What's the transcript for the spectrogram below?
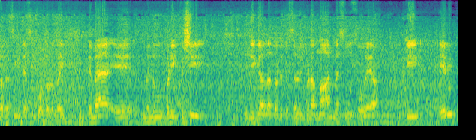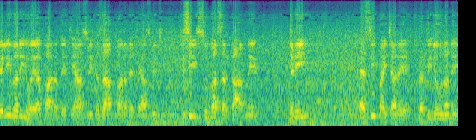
ਭਗਤ ਸਿੰਘ ਦੀ ਅਸੀਂ ਫੋਟੋ ਲਗਾਈ ਤੇ ਮੈਂ ਇਹ ਮੈਨੂੰ ਬੜੀ ਖੁਸ਼ੀ ਦੀ ਗੱਲ ਆ ਤੁਹਾਡੇ ਦੱਸਣ ਵਿੱਚ ਬੜਾ ਮਾਣ ਮਹਿਸੂਸ ਹੋ ਰਿਹਾ ਕਿ ਇਹ ਵੀ ਪਹਿਲੀ ਵਾਰੀ ਹੋਇਆ ਭਾਰਤ ਦੇ ਇਤਿਹਾਸ ਵਿੱਚ, ਆਜ਼ਾਦ ਭਾਰਤ ਦੇ ਇਤਿਹਾਸ ਵਿੱਚ ਕਿਸੇ ਸੂਬਾ ਸਰਕਾਰ ਨੇ ਜਿਹੜੀ ਐਸੀ ਭਾਈਚਾਰੇ ਪ੍ਰਤੀ ਜੋ ਉਹਨਾਂ ਨੇ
